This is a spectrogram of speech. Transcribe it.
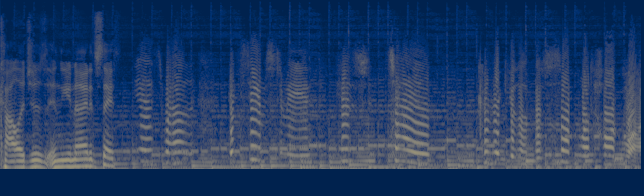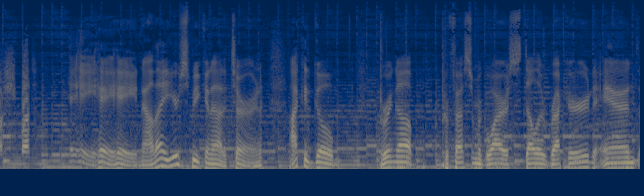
colleges in the United States. Yes, well, it seems to me his child curriculum is somewhat hogwash, but Hey, hey, hey! Now that you're speaking out of turn, I could go bring up Professor McGuire's stellar record, and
